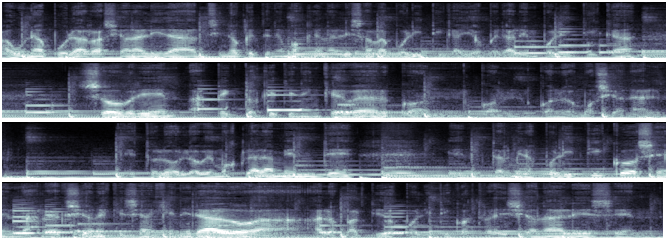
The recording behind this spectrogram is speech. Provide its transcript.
a una pura racionalidad, sino que tenemos que analizar la política y operar en política sobre aspectos que tienen que ver con, lo emocional. Esto lo, vemos claramente en términos políticos, en las reacciones que se han generado a, los partidos políticos tradicionales en,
